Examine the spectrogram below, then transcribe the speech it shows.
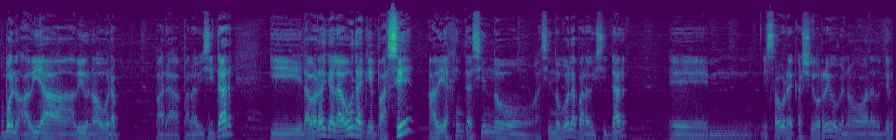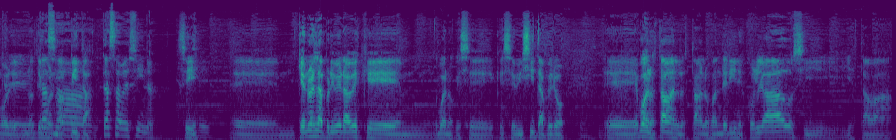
bueno, había habido una obra para, para visitar, y la verdad que a la hora que pasé, había gente haciendo, haciendo cola para visitar eh, esa obra de calle Dorrego, que no, ahora no tengo, el, Eh, no tengo casa, el mapita. Casa vecina. Sí, eh, que no es la primera vez que, bueno, que, se, que se visita, pero eh, bueno, estaban, los- estaban los banderines colgados y, y estaba,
